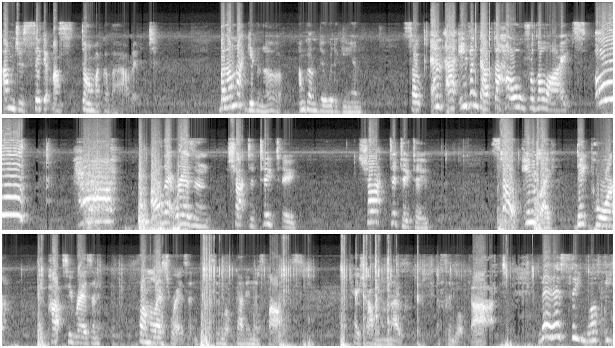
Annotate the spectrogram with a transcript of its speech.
I'm just sick at my stomach about it. But I'm not giving up. I'm going to do it again. So, and I even got the hole for the lights. Oh! Ah, all that resin shot to tutu. Shot to tutu. So, anyway, deep pour epoxy resin from Let's Resin. Let's see what we got in this box. In case y'all want to know. Let's see what we got. Let's see what we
